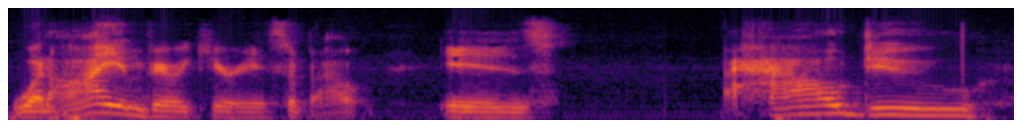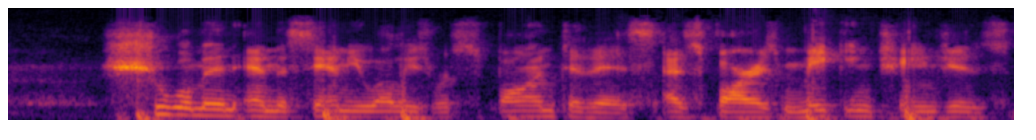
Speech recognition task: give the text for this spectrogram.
What I am very curious about is how do Schulman and the Samuelis respond to this as far as making changes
